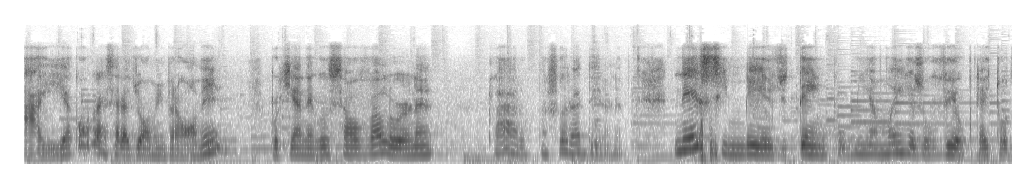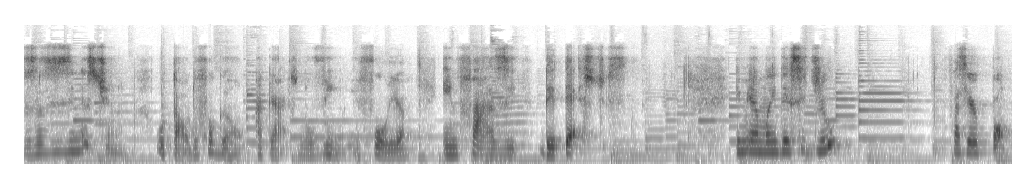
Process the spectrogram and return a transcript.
Aí a conversa era de homem para homem, porque ia negociar o valor, né? Claro, uma choradeira, né? Nesse meio de tempo, minha mãe resolveu, porque aí todas as vizinhas tinham o tal do fogão a gás novinho, em folha, em fase de testes. E minha mãe decidiu fazer pão.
